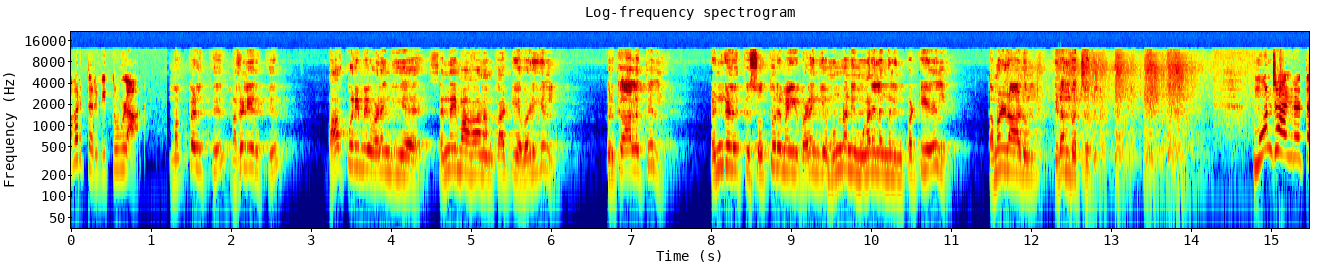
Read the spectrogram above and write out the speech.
அவர் தெரிவித்துள்ளார். மக்களுக்கு மகளிருக்கு வாக்குரிமை வழங்கிய சென்னை மாகாணம் காட்டிய வழியில் பிற்காலத்தில் பெண்களுக்கு சொத்துரிமை வழங்கிய முன்னணி மாநிலங்களின் பட்டியலில் தமிழ்நாடும் இடம்பெற்றது. மூன்றாயிரத்து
